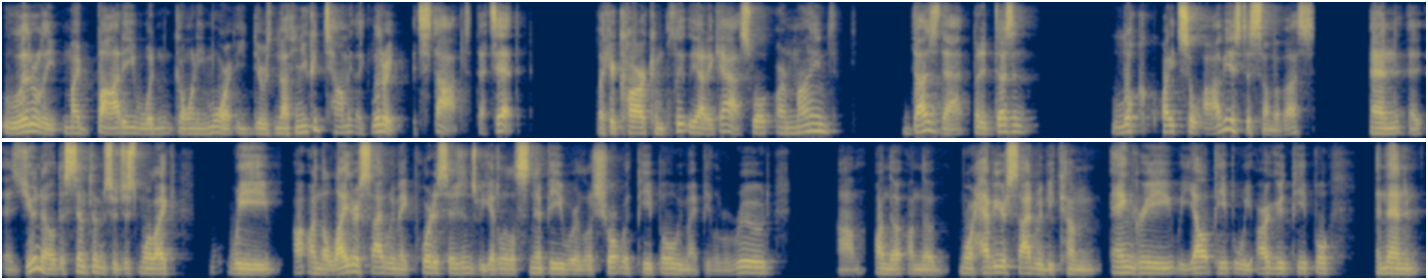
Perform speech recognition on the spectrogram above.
Literally, my body wouldn't go anymore. There was nothing you could tell me. Like literally, it stopped. That's it. Like a car completely out of gas. Well, our mind does that, but it doesn't look quite so obvious to some of us. And as you know, the symptoms are just more like we, on the lighter side, we make poor decisions. We get a little snippy. We're a little short with people. We might be a little rude. Um, on the on the more heavier side, we become angry. We yell at people. We argue with people. And then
